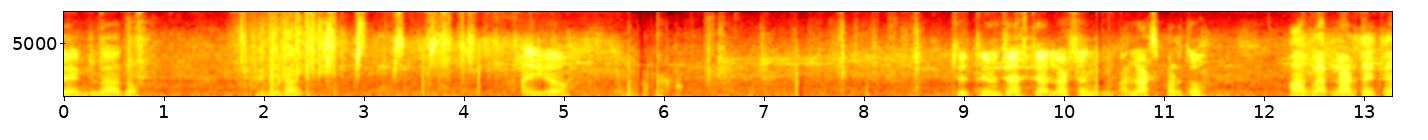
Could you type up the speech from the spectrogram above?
ರೆಗ್ಯುಲಾರು ಗುಡನ್. ಅಯ್ಯೋ. ಛತ್ರಿನೂ ಜಾಸ್ತಿ ಅಲ್ಲಾಡ್ಸಂಗೆ ಅಲ್ಲಾಡಿಸ್ಬಾರ್ದು. ಆಗಲೇ ಅಲ್ಲಾಡ್ತೈತೆ.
